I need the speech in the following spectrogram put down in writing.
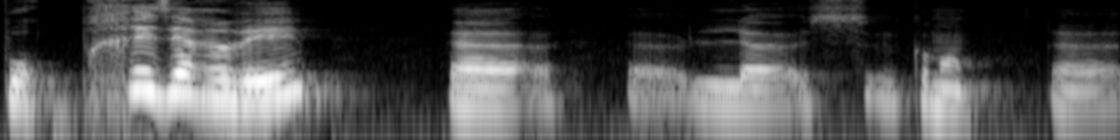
pour préserver euh, le, comment, euh,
